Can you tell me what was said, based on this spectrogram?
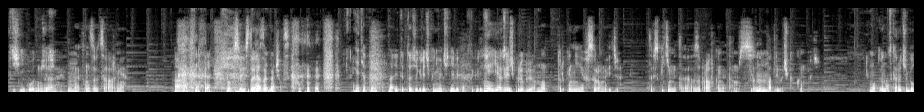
В течение года? Да, угу. это называется армия. А, ну все, история закончилась. Я тебя понял. Да, и ты тоже гречку не очень, или как ты гречку? Не, я гречку люблю, но только не в сыром виде. То есть какими-то заправками, там, с mm-hmm. подливочкой какой-нибудь. Вот, у нас, короче, был,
